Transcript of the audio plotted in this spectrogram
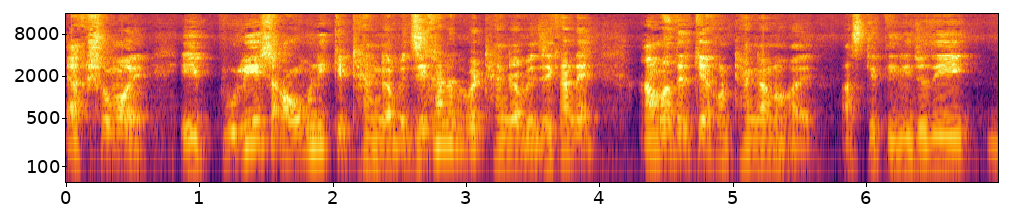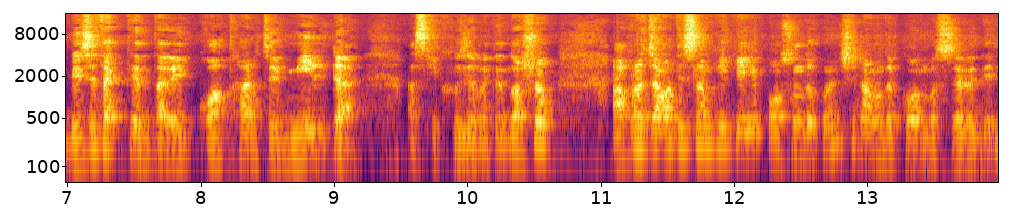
এক সময় এই পুলিশ আওয়ামী লীগকে ঠ্যাঙ্গাবে, যেখানে ভাবে ঠ্যাঙ্গাবে, যেখানে আমাদেরকে এখন ঠ্যাঙ্গানো হয়। আজকে তিনি যদি বেঁচে থাকতেন, তার এই কথার যে মিলটা আজকে খুঁজে পেতেন। দর্শক, আপনারা জামাত ইসলামকে কে কে পছন্দ করেন সেটা আমাদের কর্মসূচি দিন।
